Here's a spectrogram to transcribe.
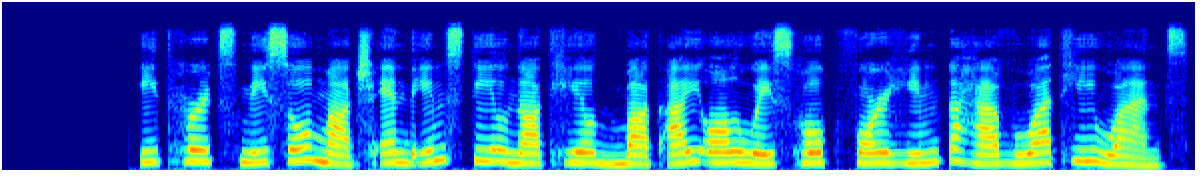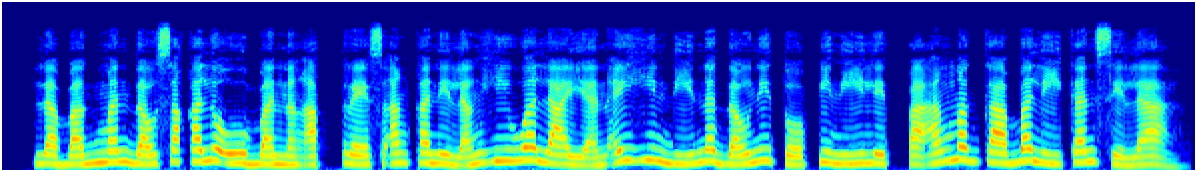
It hurts me so much and I'm still not healed but I always hope for him to have what he wants. Labag man daw sa kalooban ng aktres ang kanilang hiwalayan ay hindi na daw nito pinilit pa ang magkabalikan sila.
